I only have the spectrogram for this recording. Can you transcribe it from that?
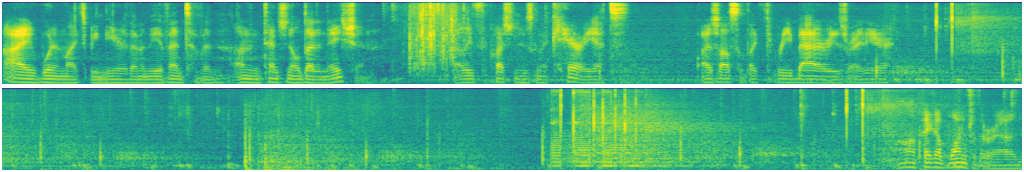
I wouldn't like to be near them in the event of an unintentional detonation. That leads to the question who's going to carry it. Well, there's also have like three batteries right here. Pick up one for the road.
